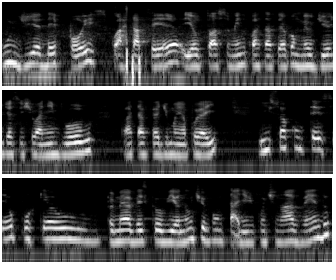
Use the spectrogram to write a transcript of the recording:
um dia depois, quarta-feira, e eu tô assumindo quarta-feira como meu dia de assistir o anime do ovo, quarta-feira de manhã por aí. Isso aconteceu porque eu, primeira vez que eu vi, eu não tive vontade de continuar vendo.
